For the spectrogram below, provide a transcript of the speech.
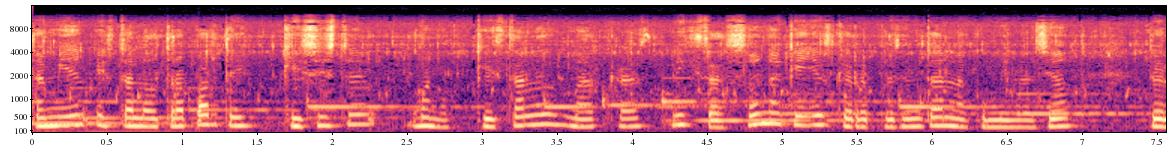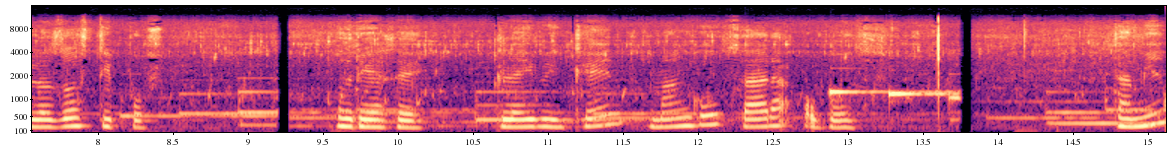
también está la otra parte, que existen, bueno, que están las marcas mixtas. Son aquellas que representan la combinación de los dos tipos. Podría ser Clavin Ken, Mango, Sara o Boss. También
